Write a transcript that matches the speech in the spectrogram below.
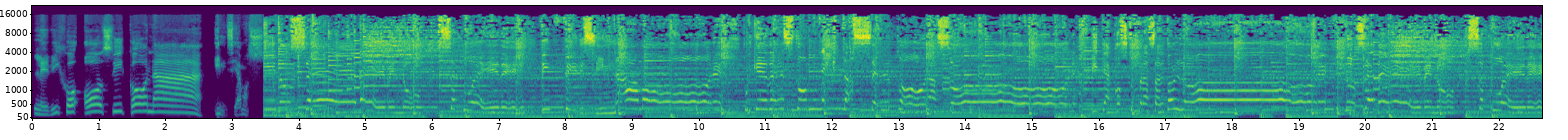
le dijo hocicona. Iniciamos. No se debe, no se puede vivir sin amor, porque desconectas el corazón acostumbras al dolor. No se debe, no se puede,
